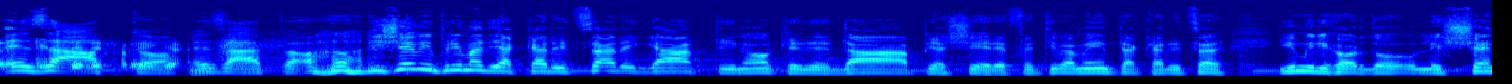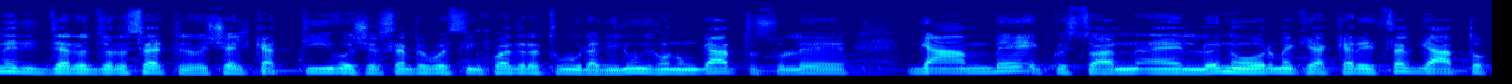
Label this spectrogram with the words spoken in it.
eh, Esatto, esatto. Dicevi prima di accarezzare i gatti, no? Che dà piacere, effettivamente accarezzare. Io mi ricordo le scene di 007 dove c'è il cattivo, c'è sempre questa inquadratura di lui con un gatto sulle gambe e questo anello enorme che accarezza il gatto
